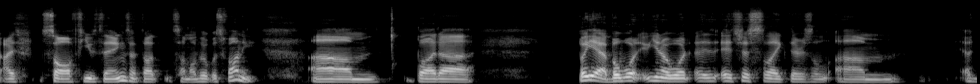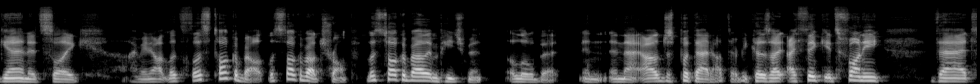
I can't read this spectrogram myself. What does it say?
I saw a few things. I thought some of it was funny, um, but uh, but yeah, but what you know, what it's just like there's um, again, it's like I mean, uh, let's let's talk about let's talk about Trump. Let's talk about impeachment a little bit in in that. I'll just put that out there because I, I think it's funny that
